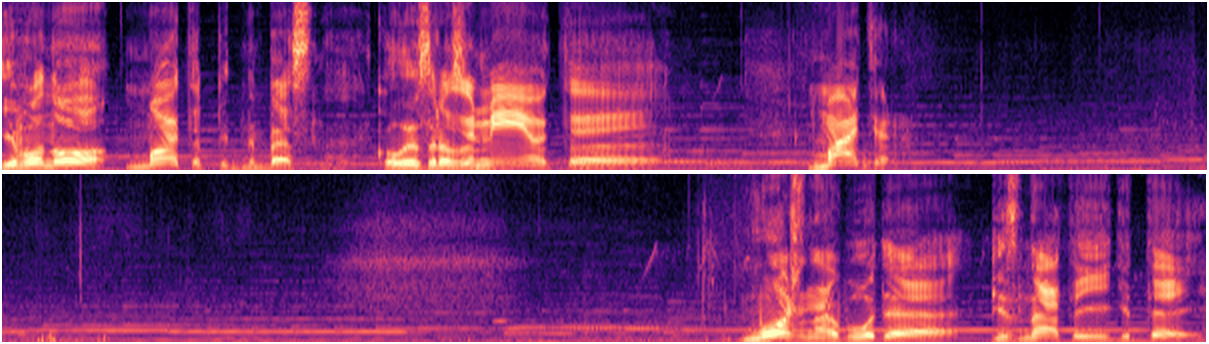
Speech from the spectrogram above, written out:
і воно мати піднебесне. Коли зрозуміють е, матір, можна буде пізнати її дітей.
